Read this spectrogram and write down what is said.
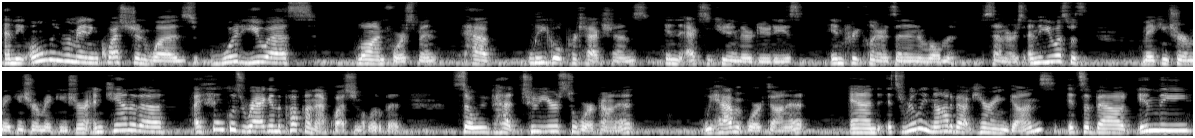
And the only remaining question was, would U.S. law enforcement have legal protections in executing their duties in preclearance and in enrollment centers. And the U.S. was making sure, making sure, making sure. And Canada, I think, was ragging the puck on that question a little bit. So we've had two years to work on it. We haven't worked on it. And it's really not about carrying guns. It's about in the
